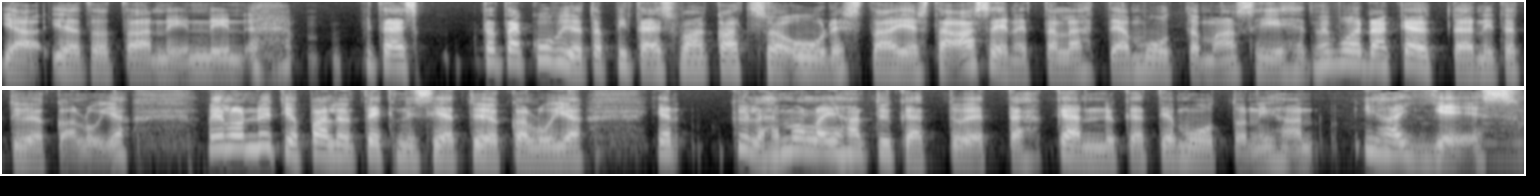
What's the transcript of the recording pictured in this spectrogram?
Ja, ja tota, niin, niin pitäisi tätä kuviota pitäisi vaan katsoa uudestaan ja sitä asennetta lähteä muuttamaan siihen, että me voidaan käyttää niitä työkaluja. Meillä on nyt jo paljon teknisiä työkaluja ja kyllähän me ollaan ihan tykätty, että kännykät ja muut on ihan, ihan jees.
